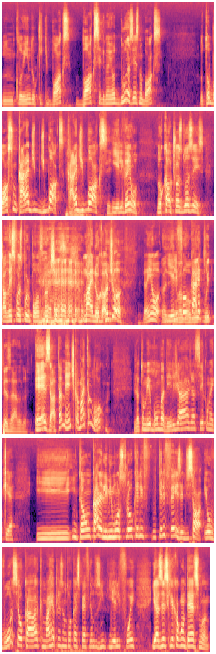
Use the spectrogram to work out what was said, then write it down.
Incluindo o kickbox. Box, ele ganhou duas vezes no box. Lutou boxe um cara de, de boxe. Cara de boxe. E ele ganhou. Nocauteou as duas vezes. Talvez fosse por pontos, não tinha. Mas nocauteou. Ganhou. e ele foi o cara muito, que. Muito pesado, né? É, exatamente, cara. Mas tá louco, mano. Já tomei bomba dele, já, já sei como é que é. E então, cara, ele me mostrou o que ele, o que ele fez. Ele disse: Ó, eu vou ser o cara que mais representou a KSPF dentro dos ringue. E ele foi. E às vezes o que, que acontece, mano?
